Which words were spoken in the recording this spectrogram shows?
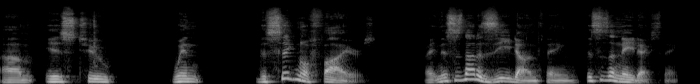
Um, is to when the signal fires, right? And this is not a ZDON thing. This is a Nadex thing.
